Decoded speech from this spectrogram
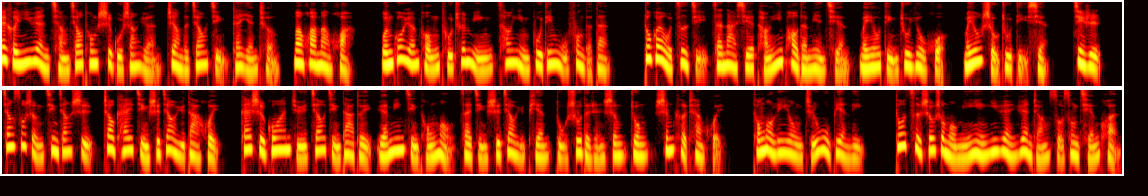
配合医院抢交通事故伤员，这样的交警该严惩。漫画漫画，文郭元鹏、涂春明，苍蝇不叮无缝的蛋，都怪我自己在那些糖衣炮弹面前没有顶住诱惑，没有守住底线。近日，江苏省靖江市召开警示教育大会，该市公安局交警大队原民警童某在警示教育篇《赌输的人生》中深刻忏悔。童某利用职务便利，多次收受某民营医院院长所送钱款，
